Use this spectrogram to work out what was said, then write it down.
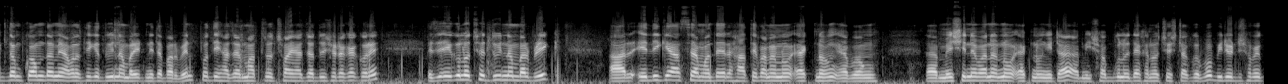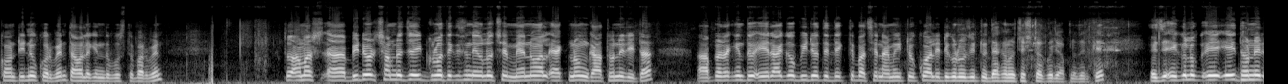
একদম কম দামে আপনার থেকে দুই নাম্বার ইট নিতে পারবেন, প্রতি হাজার মাত্র ছয় হাজার দুইশো টাকা করে। এই যে এগুলো হচ্ছে দুই নাম্বার ব্রিক আর এদিকে আছে আমাদের হাতে বানানো এক নং এবং মেশিনে বানানো এক নং ইটা আমি সবগুলো দেখানোর চেষ্টা করব। ভিডিওটি সবাই কন্টিনিউ করবেন, তাহলে কিন্তু বুঝতে পারবেন। তো আমার ভিডিওর সামনে যে ইটগুলো দেখতেছেন, এগুলো হচ্ছে ম্যানুয়াল এক নং গাঁথনের ইটা। আপনারা কিন্তু এর আগেও ভিডিওতে দেখতে পাচ্ছেন, আমি একটু কোয়ালিটিগুলো একটু দেখানোর চেষ্টা করি আপনাদেরকে। এই যে এগুলো এই- ধরনের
